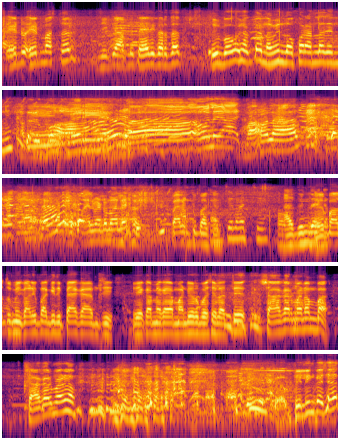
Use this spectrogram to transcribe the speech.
हेड हेडमास्टर जे की आपली तयारी करतात. तुम्ही बघू शकता नवीन लोफर आणला त्यांनी. हे पहा तुम्ही गाडी पहा किती पॅक आहे आमची. एकामेका मांडीवर बसेला ते शाहकार मॅडम पा शाहकार मॅडम? फिलिंग कशात?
